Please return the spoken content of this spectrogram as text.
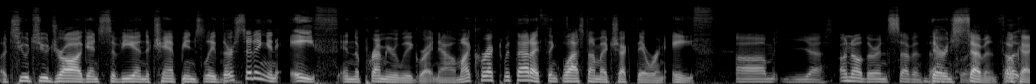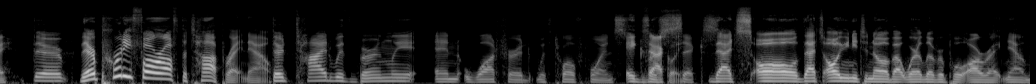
a 2 2 draw against Sevilla in the Champions League. They're sitting in eighth in the Premier League right now. Am I correct with that? I think last time I checked, they were in eighth. Um, yes. Oh no, they're in seventh. They're in actually. seventh. But Okay. They're They're pretty far off the top right now. they're tied with Burnley and Watford with twelve points. Exactly. six. That's all. That's all you need to know about where Liverpool are right now.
